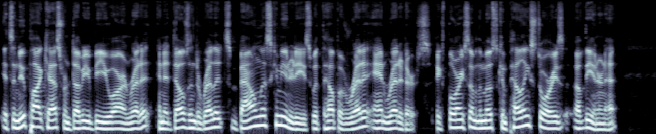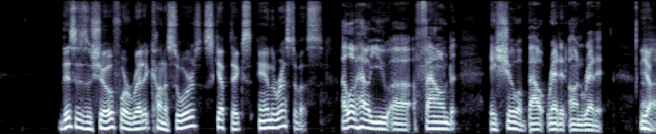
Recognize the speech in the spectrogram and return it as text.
it's a new podcast from WBUR and Reddit, and it delves into Reddit's boundless communities with the help of Reddit and Redditors, exploring some of the most compelling stories of the internet. This is a show for Reddit connoisseurs, skeptics, and the rest of us. I love how you uh, found a show about Reddit on Reddit. Yeah. Uh,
